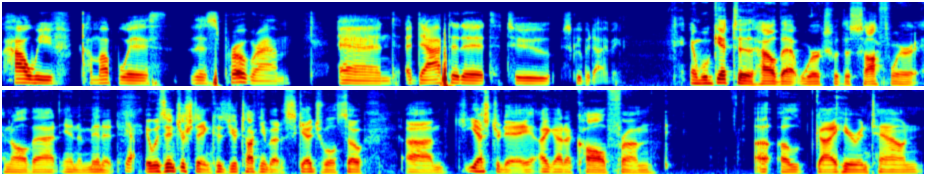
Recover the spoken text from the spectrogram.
how we've come up with this program and adapted it to scuba diving. And we'll get to how that works with the software and all that in a minute. Yeah. It was interesting because you're talking about a schedule. So um, yesterday I got a call from a, a guy here in town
